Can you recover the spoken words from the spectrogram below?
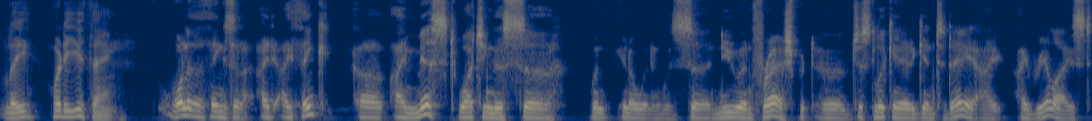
Lee? What do you think? One of the things that I, I think uh, I missed watching this uh, when you know when it was uh, new and fresh, but uh, just looking at it again today, I I realized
